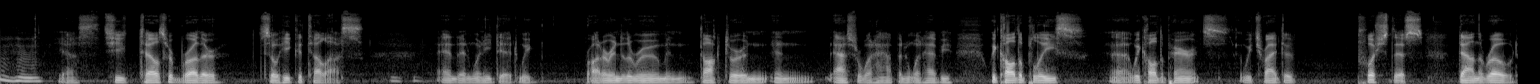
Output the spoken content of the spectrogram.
Mm-hmm. Yes, she tells her brother so he could tell us. Mm-hmm. And then when he did, we brought her into the room and talked to her and, and asked her what happened and what have you. We called the police. Uh, we called the parents. We tried to push this down the road,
